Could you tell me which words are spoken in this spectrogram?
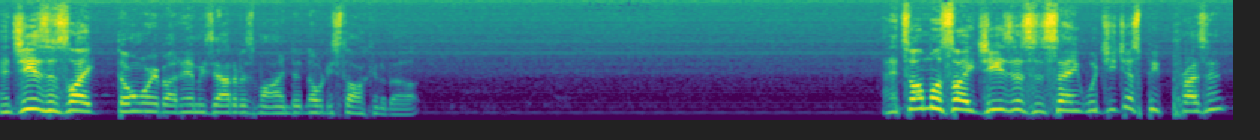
And Jesus is like, don't worry about him. He's out of his mind. Doesn't know what he's talking about. And it's almost like Jesus is saying, would you just be present?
